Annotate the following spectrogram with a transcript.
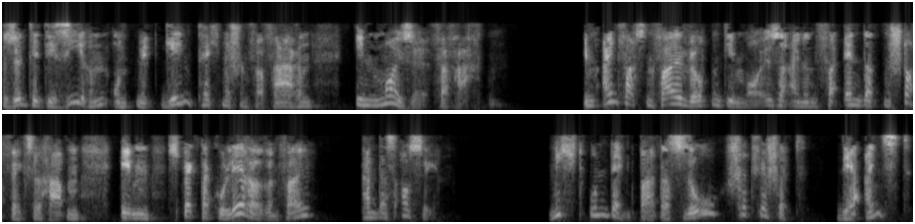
synthetisieren und mit gentechnischen Verfahren in Mäuse verfrachten. Im einfachsten Fall würden die Mäuse einen veränderten Stoffwechsel haben, im spektakuläreren Fall kann das aussehen. Nicht undenkbar, dass so Schritt für Schritt der einst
